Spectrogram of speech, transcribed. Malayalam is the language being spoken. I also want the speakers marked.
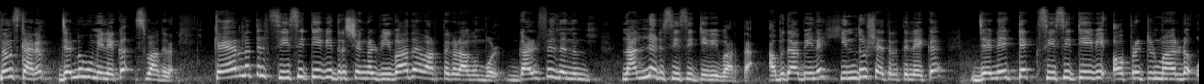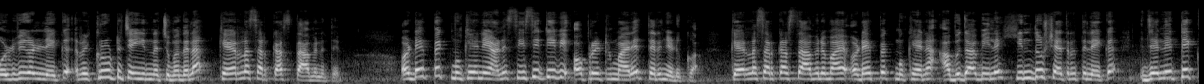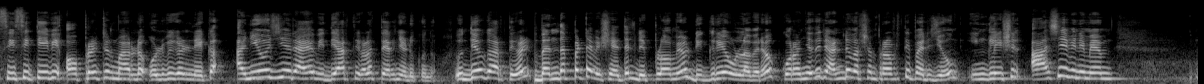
Speaker 1: നമസ്കാരം. ജന്മഭൂമിയിലേക്ക് സ്വാഗതം. കേരളത്തിൽ സി സി ടി വി ദൃശ്യങ്ങൾ വിവാദ വാർത്തകളാകുമ്പോൾ ഗൾഫിൽ നിന്നും നല്ലൊരു സി സി ടി വി വാർത്ത. അബുദാബിയിലെ ഹിന്ദു ക്ഷേത്രത്തിലേക്ക് ജനേറ്റെക് സി സി ടി വി ഓപ്പറേറ്റർമാരുടെ ഒഴിവുകളിലേക്ക് റിക്രൂട്ട് ചെയ്യുന്ന ചുമതല കേരള സർക്കാർ സ്ഥാപനത്തിന് ഒഡെപെക് മുഖേനയാണ് സി സി ടി വി ഓപ്പറേറ്റർമാരെ തിരഞ്ഞെടുക്കുക. കേരള സർക്കാർ സ്ഥാപനമായ ഒഡേപെക് മുഖേന അബുദാബിയിലെ ഹിന്ദു ക്ഷേത്രത്തിലേക്ക് Genetec C C T V ഓപ്പറേറ്റർമാരുടെ ഒഴിവുകളിലേക്ക് അനുയോജ്യരായ വിദ്യാർത്ഥികളെ തിരഞ്ഞെടുക്കുന്നു. ഉദ്യോഗാർത്ഥികൾ ബന്ധപ്പെട്ട വിഷയത്തിൽ ഡിപ്ലോമയോ ഡിഗ്രിയോ ഉള്ളവരോ കുറഞ്ഞത് രണ്ട് വർഷം പ്രവൃത്തി പരിചയവും ഇംഗ്ലീഷിൽ ആശയവിനിമയം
